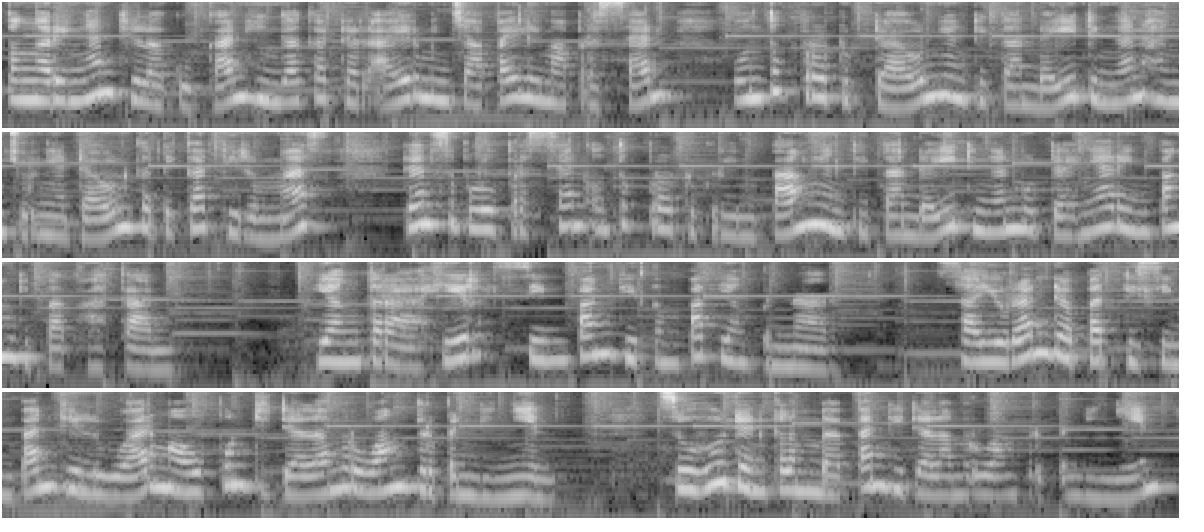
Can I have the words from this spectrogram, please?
Pengeringan dilakukan hingga kadar air mencapai 5% untuk produk daun yang ditandai dengan hancurnya daun ketika diremas dan 10% untuk produk rimpang yang ditandai dengan mudahnya rimpang dipatahkan. Yang terakhir, simpan di tempat yang benar. Sayuran dapat disimpan di luar maupun di dalam ruang berpendingin. Suhu dan kelembapan di dalam ruang berpendingin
